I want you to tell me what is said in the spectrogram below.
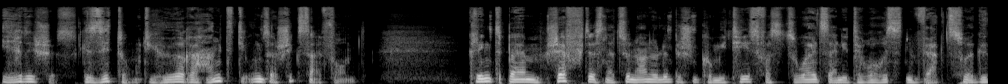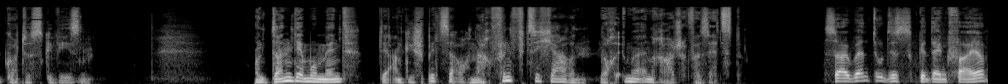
irdisches, Gesittung und die höhere Hand, die unser Schicksal formt. Klingt beim Chef des Nationalen Olympischen Komitees fast so, als seien die Terroristen Werkzeuge Gottes gewesen. Und dann der Moment, der Anki Spitzer auch nach 50 Jahren noch immer in Rage versetzt. So I went to this Gedenkfeier.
